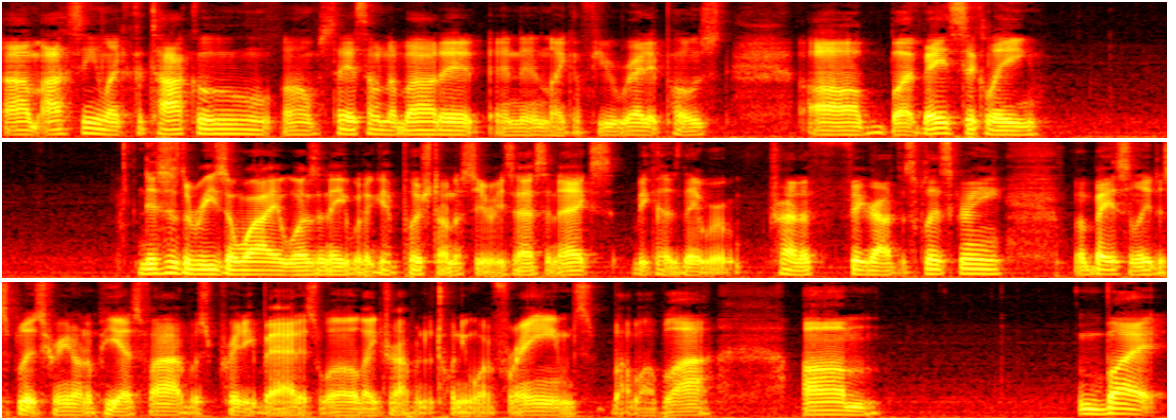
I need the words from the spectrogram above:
Um, I seen like Kotaku um, say something about it, and then like a few Reddit posts. Uh, but basically, this is the reason why it wasn't able to get pushed on the Series S and X because they were trying to figure out the split screen. But basically, the split screen on the PS5 was pretty bad as well, like dropping to 21 frames, blah blah blah. Um, but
